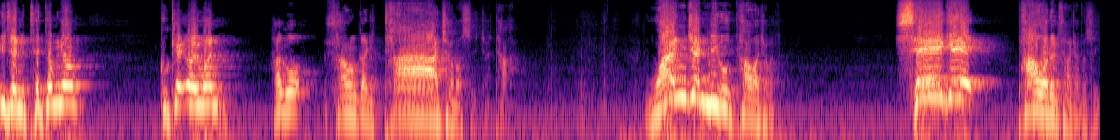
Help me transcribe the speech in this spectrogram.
이제는 대통령, 국회의원하고 상원까지 다 잡았어요. 다. 완전 미국 파워 잡았어. 세계 파워를 다 잡았어요.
